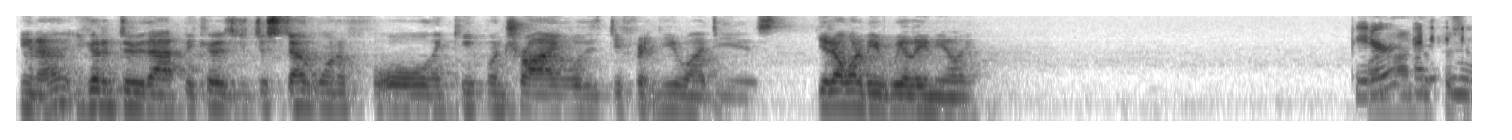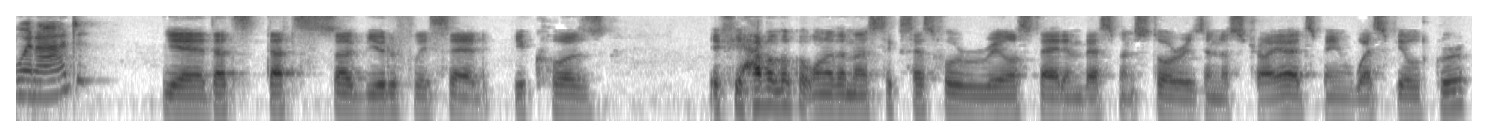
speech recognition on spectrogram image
You know, you got to do that because you just don't want to fall and keep on trying all these different new ideas. You don't want to be willy nilly. Peter, 100%. anything you want to add? Yeah, that's that's so beautifully said because if you have a look at one of the most successful real estate investment stories in Australia, it's been Westfield Group.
